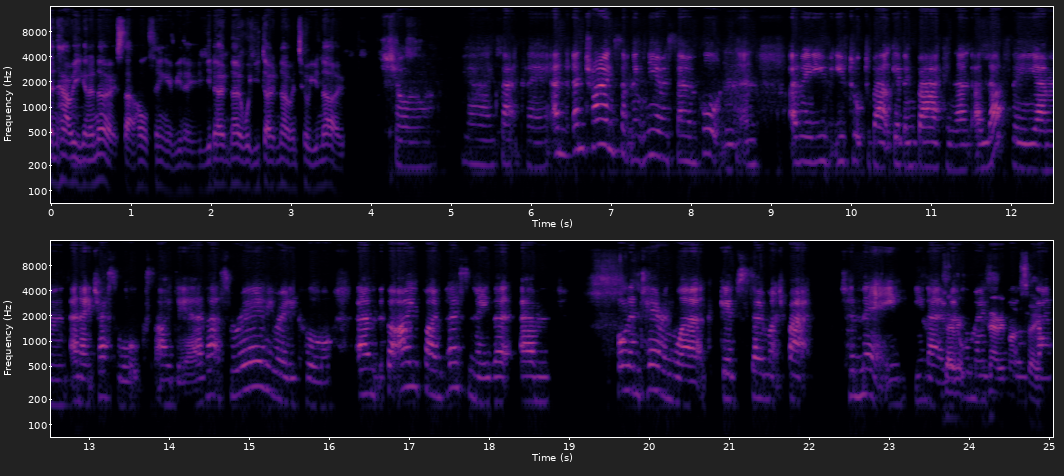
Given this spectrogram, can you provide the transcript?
then how are you going to know? It's that whole thing of you know you don't know what you don't know until you know. Sure yeah exactly and and trying something new is so important and i mean you've, you've talked about giving back and i, I love the um, nhs walks idea that's really really cool um, but i find personally that um, volunteering work gives so much back to me you know very, it almost very much so. like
